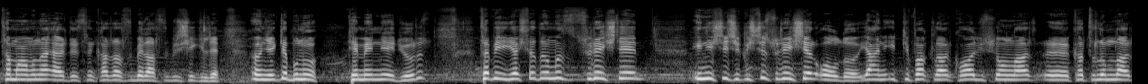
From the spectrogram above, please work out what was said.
tamamına erdirsin kazasız belasız bir şekilde. Öncelikle bunu temenni ediyoruz. Tabii yaşadığımız süreçte inişli çıkışlı süreçler oldu. Yani ittifaklar, koalisyonlar, e, katılımlar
